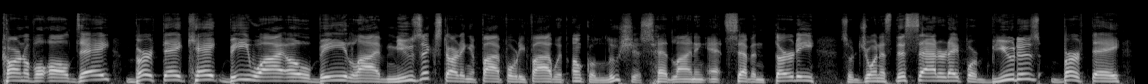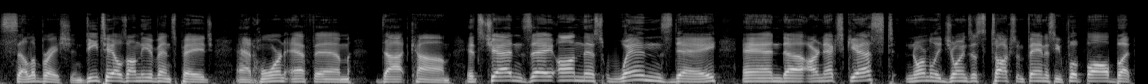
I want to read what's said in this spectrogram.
Carnival all day, birthday cake, BYOB, live music starting at 5:45 with Uncle Lucius headlining at 7:30. So join us this Saturday for Buda's birthday celebration. Details on the events page at hornfm.com. It's Chad and Zay on this Wednesday, and uh, our next guest normally joins us to talk some fantasy football, but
